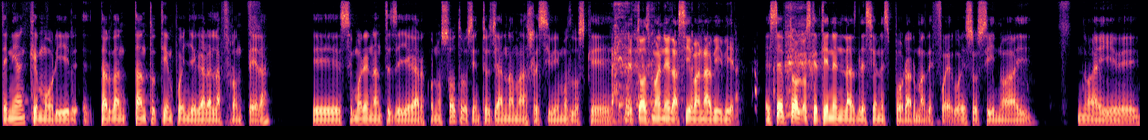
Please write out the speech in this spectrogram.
tenían que morir eh, tardan tanto tiempo en llegar a la frontera que se mueren antes de llegar con nosotros y entonces ya nada más recibimos los que de todas maneras iban a vivir, excepto los que tienen las lesiones por arma de fuego. Eso sí, no hay, no hay eh,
